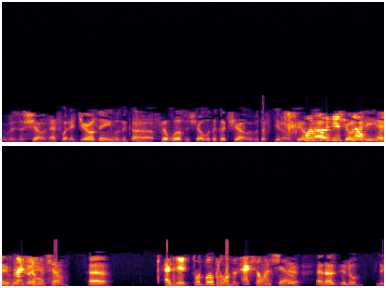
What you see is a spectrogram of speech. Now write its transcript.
It was a show. That's what it. Geraldine was a uh, Flip Wilson show was a good show. It was a you know Bill Flip Cosby Wilson show that he was had an was excellent uh, show. huh? I said Flip Wilson was an excellent show. Yeah, and I you know the,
